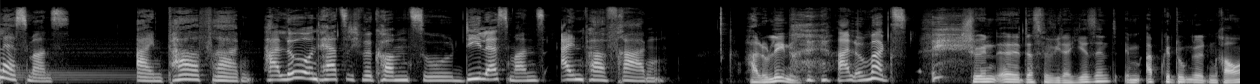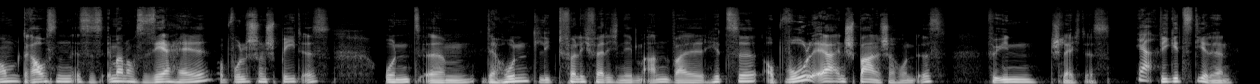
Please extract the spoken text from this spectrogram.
Lessmanns. Ein paar Fragen. Hallo und herzlich willkommen zu Die Lessmanns. Ein paar Fragen. Hallo Leni. Hallo Max. Schön, äh, dass wir wieder hier sind im abgedunkelten Raum. Draußen ist es immer noch sehr hell, obwohl es schon spät ist. Und ähm, der Hund liegt völlig fertig nebenan, weil Hitze, obwohl er ein spanischer Hund ist, für ihn schlecht ist. Ja. Wie geht's dir denn?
